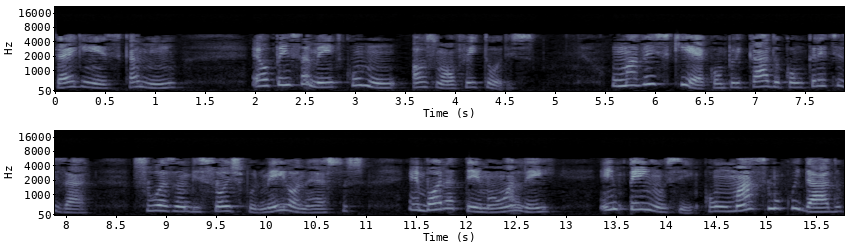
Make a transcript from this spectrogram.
seguem esse caminho é o pensamento comum aos malfeitores. Uma vez que é complicado concretizar suas ambições por meio honestos, embora temam a lei, empenham-se com o máximo cuidado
